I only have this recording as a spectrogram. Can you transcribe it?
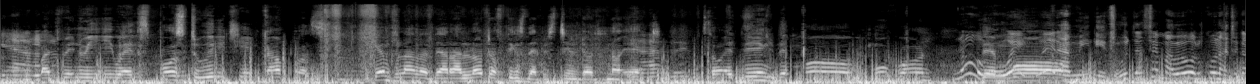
Yeah. But when we were exposed to it in campus, we came to learn that there are a lot of things that we still don't know yet. Yeah, So I think the more we move on, No, the wait, more. wait a minute. Utasema wewe ulikuwa unataka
